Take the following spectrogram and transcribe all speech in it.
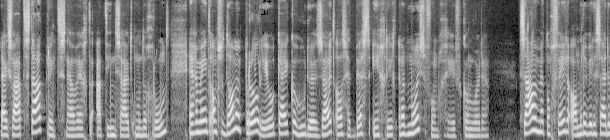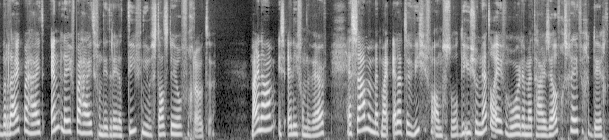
Rijkswaterstaat brengt de snelweg de A10 Zuid onder de grond en gemeente Amsterdam en ProRail kijken hoe de Zuidas het beste ingericht en het mooiste vormgegeven kan worden. Samen met nog vele anderen willen zij de bereikbaarheid en leefbaarheid van dit relatief nieuwe stadsdeel vergroten. Mijn naam is Ellie van der Werf en samen met mijn editor Wiesje van Amstel, die u zo net al even hoorde met haar zelfgeschreven gedicht,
